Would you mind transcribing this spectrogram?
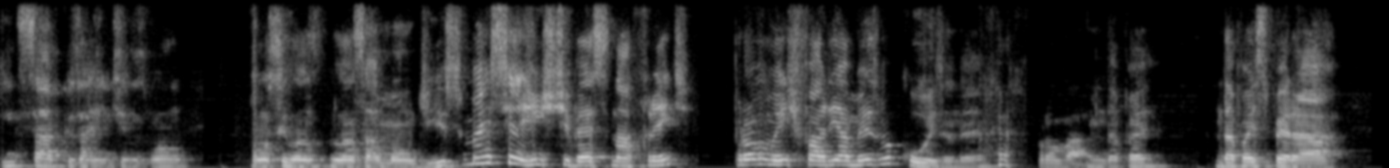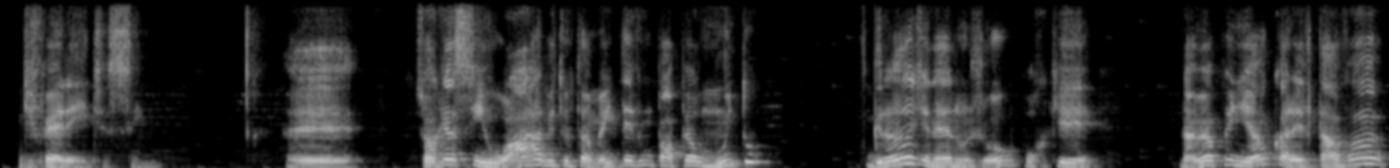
a gente sabe que os argentinos vão vão se lan lançar a mão disso, mas se a gente estivesse na frente, provavelmente faria a mesma coisa, né? Provável. Não dá pra, não dá pra esperar diferente, assim. É, só que, assim, o árbitro também teve um papel muito grande, né, no jogo, porque, na minha opinião, cara, ele tava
